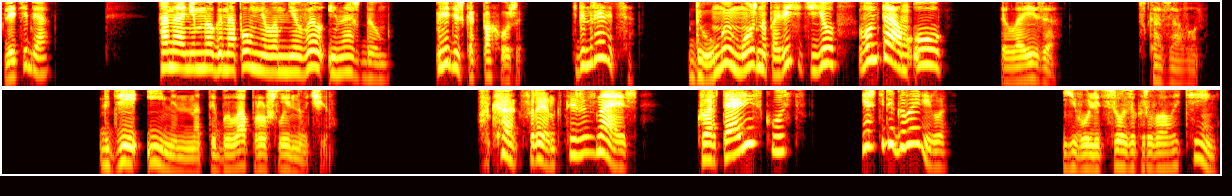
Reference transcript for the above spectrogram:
Для тебя. Она немного напомнила мне Вэл и наш дом. Видишь, как похоже? Тебе нравится? Думаю, можно повесить ее вон там, у...» «Элоиза», — сказал он, — «где именно ты была прошлой ночью?» «Как, Фрэнк, ты же знаешь. В квартале искусств. Я же тебе говорила». Его лицо закрывала тень,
